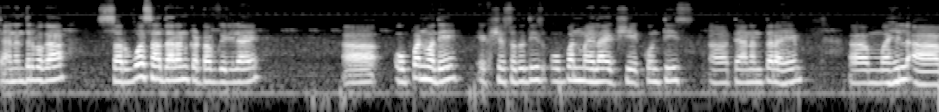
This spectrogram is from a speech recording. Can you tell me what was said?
त्यानंतर बघा सर्वसाधारण कट ऑफ गेलेला आहे. ओपनमध्ये एकशे सदोतीस ओपन महिला एकशे एकोणतीस त्यानंतर आहे महिला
